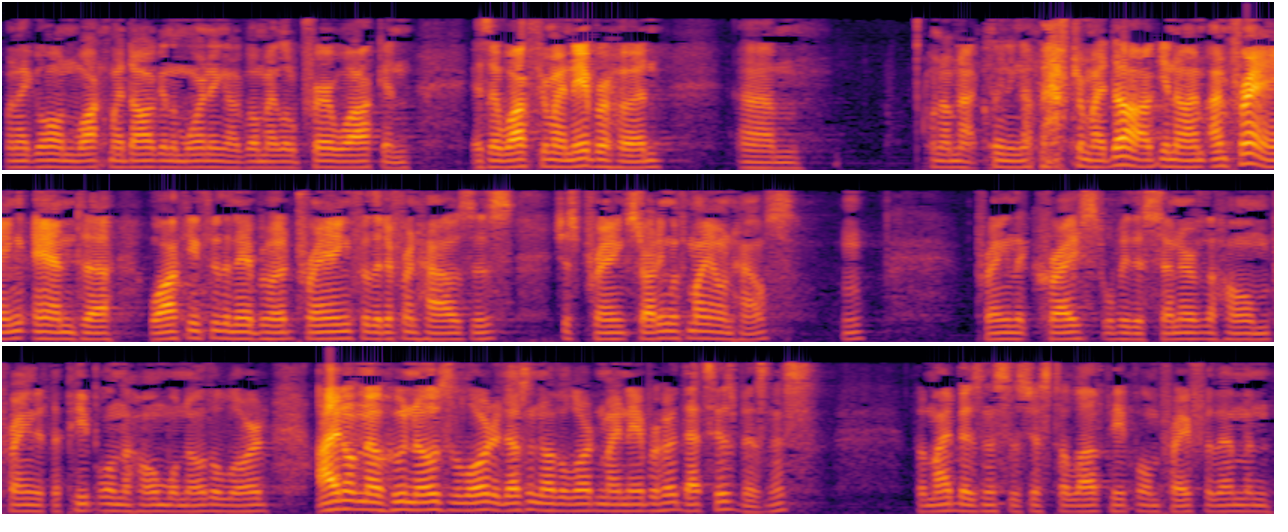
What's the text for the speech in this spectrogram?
When I go and walk my dog in the morning, I'll go on my little prayer walk, and as I walk through my neighborhood, um, when I'm not cleaning up after my dog, you know, I'm, I'm praying and uh, walking through the neighborhood, praying for the different houses, just praying, starting with my own house praying that Christ will be the center of the home, praying that the people in the home will know the Lord. I don't know who knows the Lord or doesn't know the Lord in my neighborhood. That's his business. But my business is just to love people and pray for them and,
